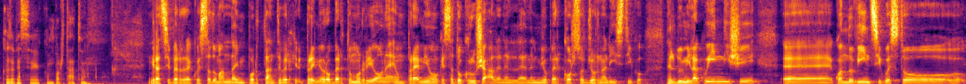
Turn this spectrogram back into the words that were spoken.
cosa avesse comportato. Grazie per questa domanda importante perché il premio Roberto Morrione è un premio che è stato cruciale nel, nel mio percorso giornalistico. Nel 2015, eh, quando vinsi questo,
